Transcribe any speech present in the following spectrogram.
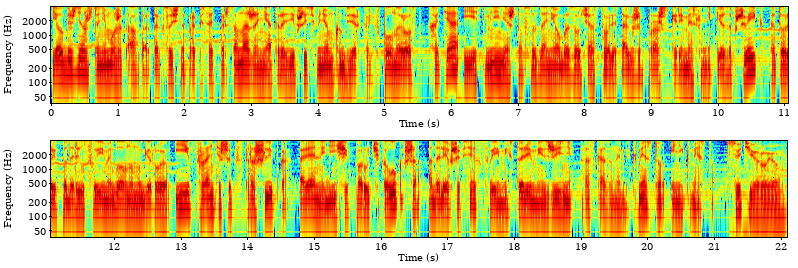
Я убежден, что не может автор так сочно прописать персонажа, не отразившись в нем, как в зеркале, в полный рост. Хотя есть мнение, что в создании образа участвовали также пражский ремесленник Йозеф Швейк, который подарил свое имя главному герою, и Франтишек Страшлипка, реальный денщик поручика Лукаша, одолевший всех своими историями из жизни, рассказанными к месту и не к месту. Цитирую.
